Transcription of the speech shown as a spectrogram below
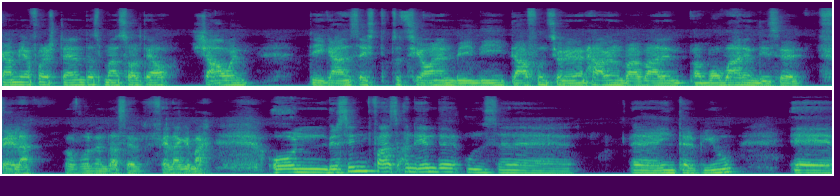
kann mir vorstellen, dass man sollte auch schauen, die ganzen Institutionen, wie die da funktionieren haben wo waren, wo waren diese Fehler, wo wurden diese Fehler gemacht. Und wir sind fast am Ende unserer äh, Interview. Äh,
